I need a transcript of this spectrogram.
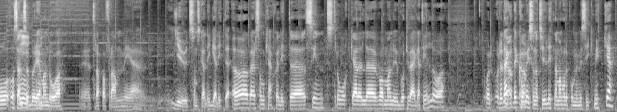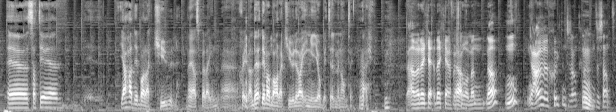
Och, och sen mm. så börjar man då eh, trappa fram med ljud som ska ligga lite över, som kanske lite syntstråkar eller vad man nu går tillväga till. Och, och, och det där ja, det kommer ja. ju så naturligt när man håller på med musik mycket. Eh, så att det... Jag hade bara kul när jag spelade in eh, skivan. Det, det, var bara kul, det var ingen jobbigt eller med någonting. Nej. Ja, men det kan, det kan jag förstå, ja. men ja, mm, ja sjukt intressant. Sjukt mm. intressant.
